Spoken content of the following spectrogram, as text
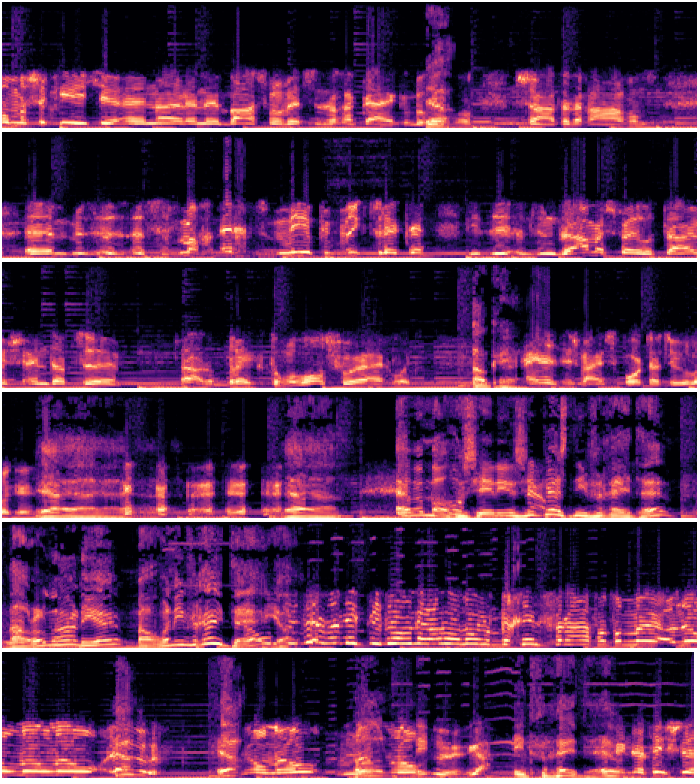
Om eens een keertje eh, naar een uh, basketbalwedstrijd te gaan kijken. Bijvoorbeeld zaterdagavond. Ehm, het, mag echt meer publiek trekken. Die, de, de dames spelen thuis. En dat, nou, dat breekt toch wel los voor eigenlijk. Oké. En het is mijn sport natuurlijk. Hè. Ja, ja, ja. Ja, ja. ja. En we mogen Serious Request niet vergeten, hè? Laura en Hardy, hè? Mogen we niet vergeten, hè? Ja. Oh, wat ik er allemaal doen. Het begint vanavond om eh, 000 Ja. uur. Ja. 00 00 niet, uur, ja. niet vergeten, hè? En dat is, eh,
